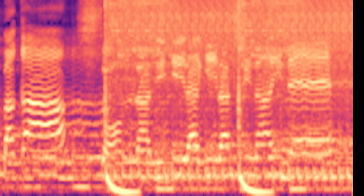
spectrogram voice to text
バカ。そんなにギラギラしないで。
